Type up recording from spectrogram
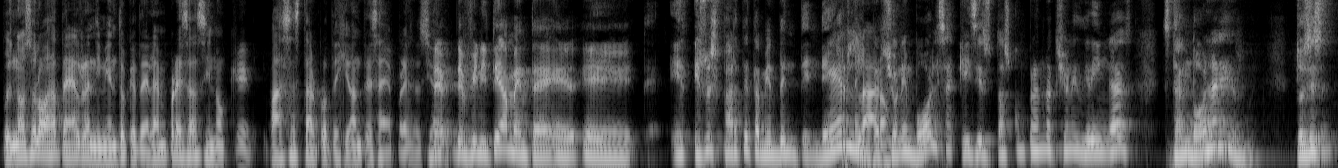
pues no solo vas a tener el rendimiento que te dé la empresa, sino que vas a estar protegido ante esa depreciación. definitivamente. Eh, eh, eso es parte también de entender la inversión en bolsa. Que si estás comprando acciones gringas, están dólares. Entonces,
